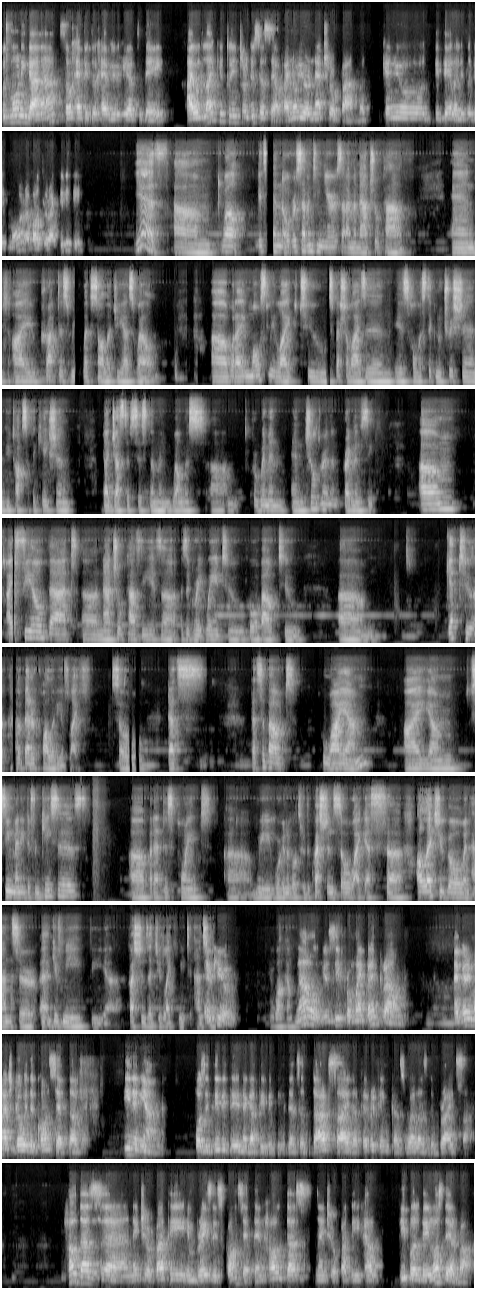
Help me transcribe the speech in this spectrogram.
Good morning, Anna. So happy to have you here today. I would like you to introduce yourself. I know you're a naturopath, but can you detail a little bit more about your activity? Yes. Um, well, it's been over 17 years that I'm a naturopath, and I practice reflexology as well. Uh, what I mostly like to specialize in is holistic nutrition, detoxification, digestive system, and wellness um, for women and children and pregnancy. Um, I feel that uh, naturopathy is a, is a great way to go about to um, get to have a better quality of life. So that's that's about who I am. I um, seen many different cases, uh, but at this point, uh, we we're going to go through the questions. So I guess uh, I'll let you go and answer. Uh, give me the uh, questions that you'd like me to answer. Thank you. You're welcome. Now you see, from my background, I very much go with the concept of yin and yang, positivity, negativity. That's a dark side of everything as well as the bright side how does uh, naturopathy embrace this concept and how does naturopathy help people they lost their balance?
